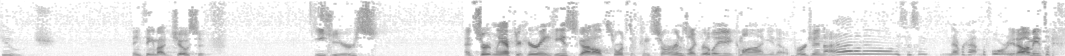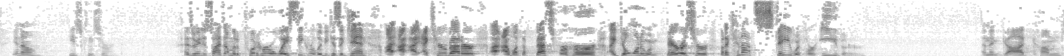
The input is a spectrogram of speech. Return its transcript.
Huge. Anything about Joseph? He hears and certainly after hearing, he's got all sorts of concerns, like, really? Come on, you know, virgin, I don't know, this isn't, never happened before, you know? I mean, it's like, you know, he's concerned. And so he decides, I'm going to put her away secretly because, again, I, I, I care about her. I, I want the best for her. I don't want to embarrass her, but I cannot stay with her either. And then God comes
